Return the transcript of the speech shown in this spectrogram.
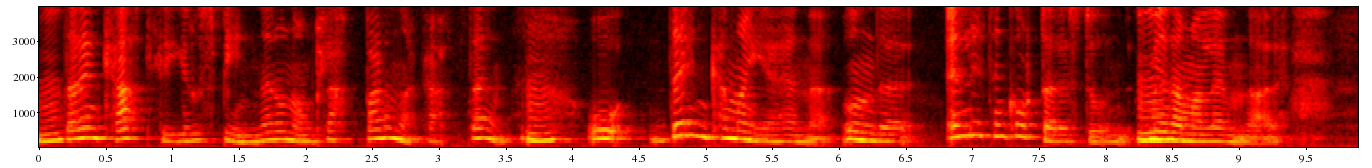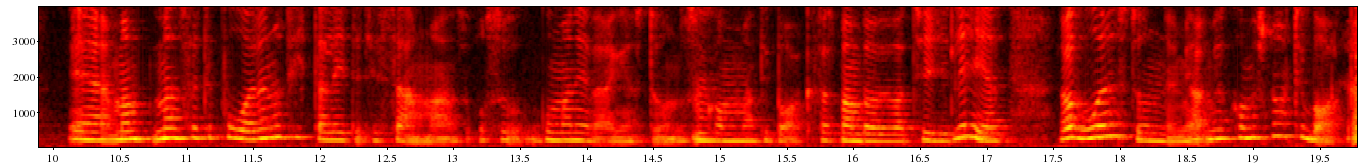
Mm. där en katt ligger och spinner och någon klappar den här katten. mm, Och den kan man ge henne under en liten kortare stund Mm. medan man lämnar. Eh, man, man sätter på den och tittar lite tillsammans och så går man iväg en stund och så Mm. kommer man tillbaka. Fast man behöver vara tydlig i att jag går en stund nu men jag, men jag kommer snart tillbaka.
